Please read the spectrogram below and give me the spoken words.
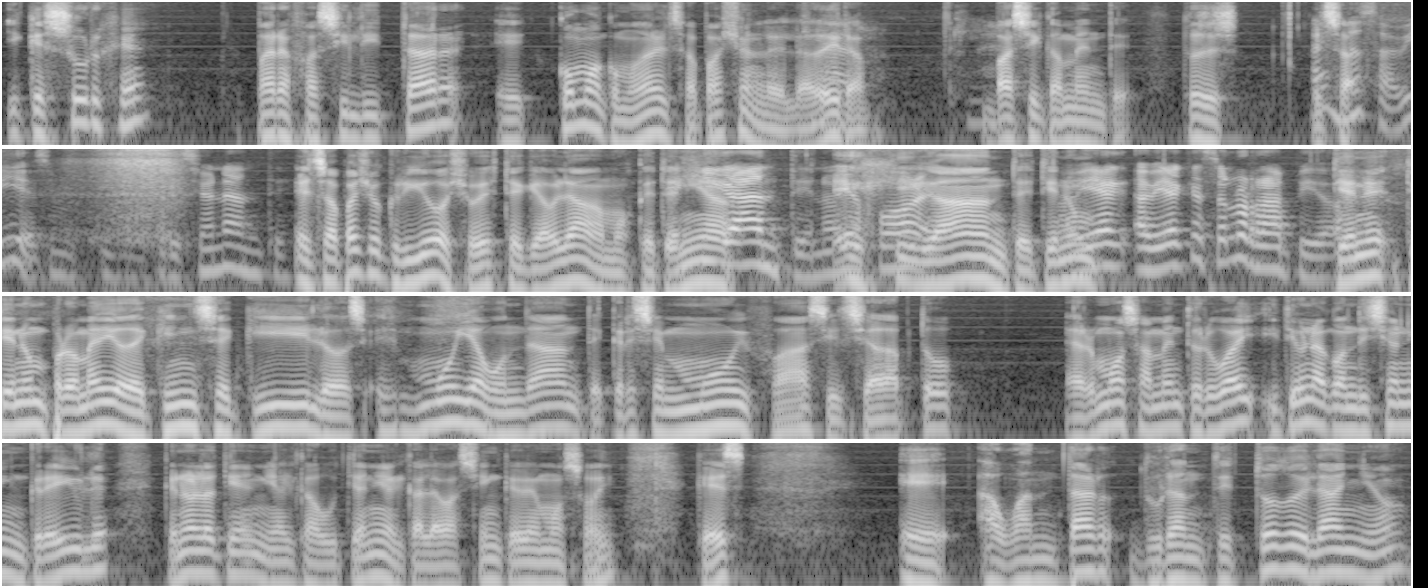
y que surge para facilitar eh, cómo acomodar el zapallo en la heladera, básicamente. Entonces, no sabía, es impresionante. El zapallo criollo, este que hablábamos, que tenía. Es gigante, ¿no? Es gigante. Tiene había, que hacerlo rápido. Tiene, tiene un promedio de 15 kilos, es muy abundante, crece muy fácil, se adaptó hermosamente a Uruguay y tiene una condición increíble que no la tiene ni el cabutián ni el calabacín que vemos hoy, que es eh, aguantar durante todo el año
